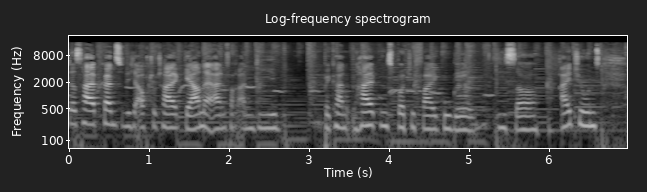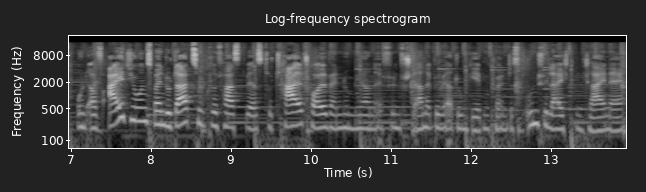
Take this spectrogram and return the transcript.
Deshalb kannst du dich auch total gerne einfach an die bekannten halten, Spotify, Google, Deezer, iTunes. Und auf iTunes, wenn du da Zugriff hast, wäre es total toll, wenn du mir eine 5-Sterne-Bewertung geben könntest und vielleicht ein, kleine,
